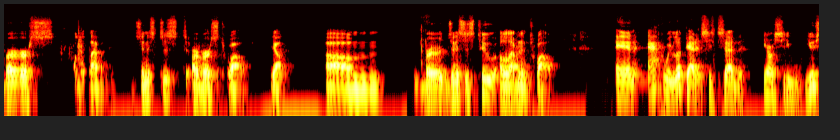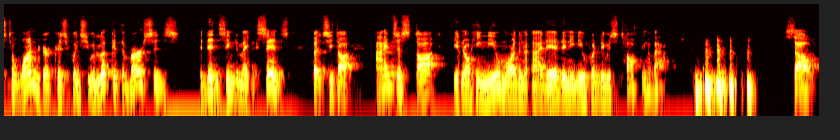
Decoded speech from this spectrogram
verse 11. Genesis, or verse 12. Yeah. Um, Genesis 2, 11, and 12. And after we looked at it, she said, you know, she used to wonder because when she would look at the verses, it didn't seem to make sense. But she thought, I just thought, you know, he knew more than I did and he knew what he was talking about. so,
